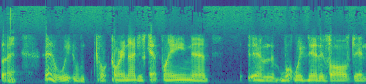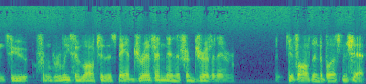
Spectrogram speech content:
But yeah, we Corey and I just kept playing, and and what we did evolved into from release involved to this band Driven, and from Driven it evolved into Been Shed.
